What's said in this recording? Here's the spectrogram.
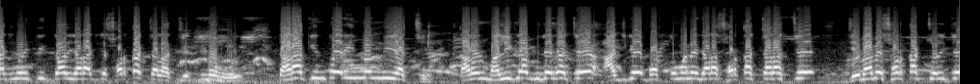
রাজনৈতিক দল, যারা আজকে সরকার চালাচ্ছে তৃণমূল, তারা কিন্তু এর ইন্ধন দিয়ে যাচ্ছে। কারণ মালিকরা বুঝে গেছে, আজকে বর্তমানে যারা সরকার চালাচ্ছে, যেভাবে সরকার চলছে,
